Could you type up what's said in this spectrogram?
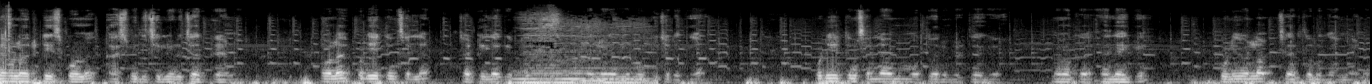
നമ്മൾ ഒരു ടീസ്പൂണ് കാശ്മീരി ചില്ലി കൂടി ചേർക്കുകയാണ്. നമ്മൾ പൊടി ഐറ്റംസ് എല്ലാം ചട്ടിയിലേക്ക് ഇട്ട് മൂപ്പിച്ചെടുക്കുക. പൊടി ഐറ്റംസ് എല്ലാം ഒന്ന് മൂത്ത് വരുമ്പോഴത്തേക്ക് നമുക്ക് അതിലേക്ക് പുളിവെള്ളം ചേർത്ത് കൊടുക്കാനാണ്.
